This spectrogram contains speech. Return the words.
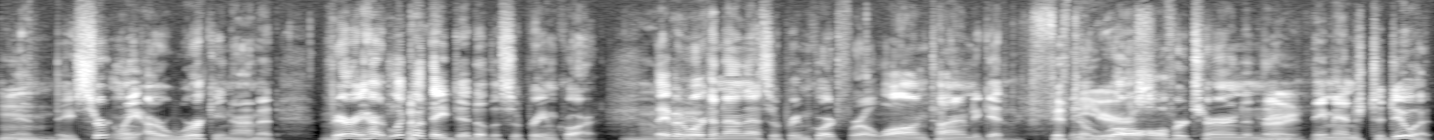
Mm-hmm. and they certainly are working on it very hard. Look what they did to the Supreme Court. Oh, They've been working on that Supreme Court for a long time to get 50 you know, years. Roe overturned, and Right. They, they managed to do it.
